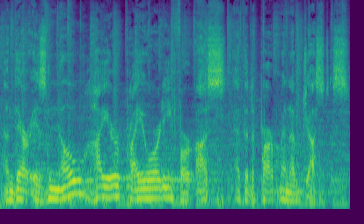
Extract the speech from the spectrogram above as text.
And there is no higher priority for us at the Department of Justice.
